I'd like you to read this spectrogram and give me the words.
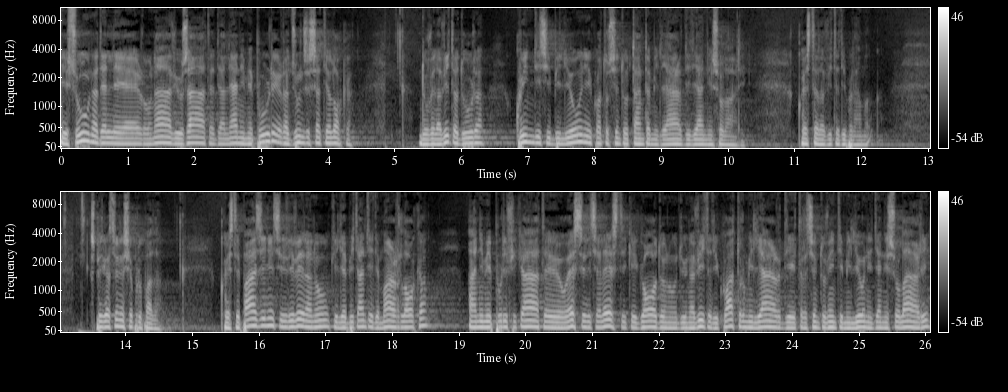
e su una delle aeronavi usate dalle anime pure raggiunge Satyaloka, dove la vita dura 15 bilioni e 480 miliardi di anni solari. Questa è la vita di Brahma. Spiegazione Prabhupada. Queste pagine ci rivelano che gli abitanti di Marloka, anime purificate o esseri celesti che godono di una vita di 4 miliardi e 320 milioni di anni solari,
